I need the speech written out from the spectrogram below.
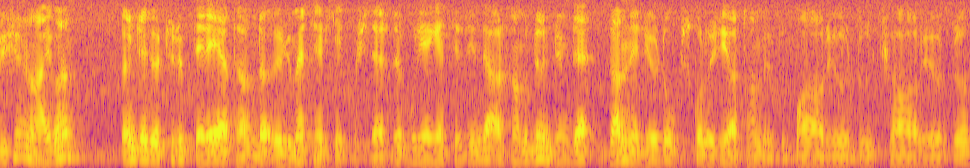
Düşünün hayvan önce götürüp dere yatağında ölüme terk etmişlerdi. Buraya getirdiğinde arkamı döndüğümde zannediyordu o psikolojiye atamıyordu. Bağırıyordu, çağırıyordu.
